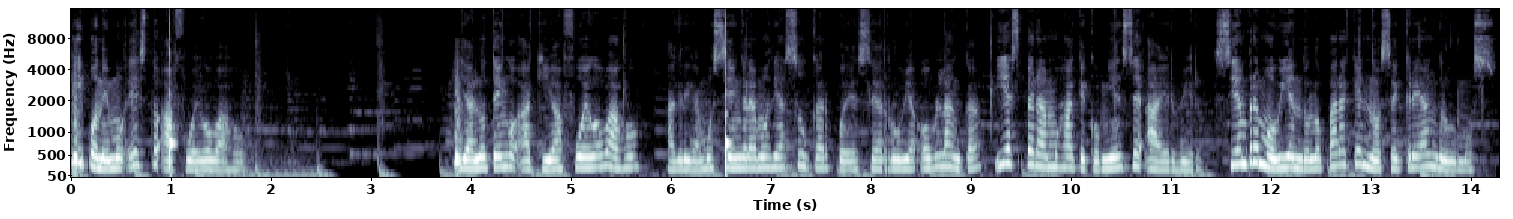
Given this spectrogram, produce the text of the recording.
Y ponemos esto a fuego bajo. Ya lo tengo aquí a fuego bajo. Agregamos 100 gramos de azúcar, puede ser rubia o blanca, y esperamos a que comience a hervir, siempre moviéndolo para que no se crean grumos.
